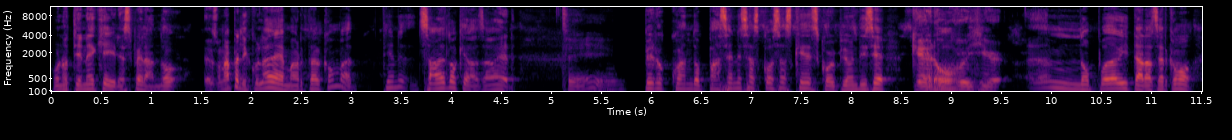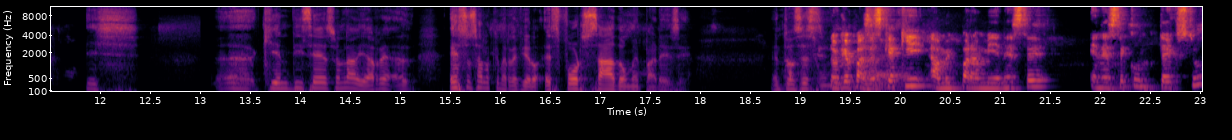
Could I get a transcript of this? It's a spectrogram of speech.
Uno tiene que ir esperando. Es una película de Mortal Kombat. Tienes, sabes lo que vas a ver. Sí. Pero cuando pasan esas cosas que Scorpion dice, get over here, mm, no puedo evitar hacer como. Eh, ¿quién dice eso en la vida real? Eso es a lo que me refiero, es forzado, me parece. Entonces, Lo que pasa es que aquí, a mí, para mí, en este, en este contexto,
